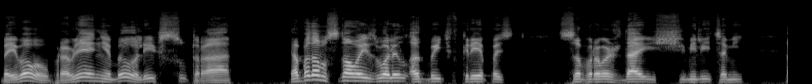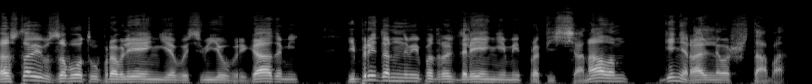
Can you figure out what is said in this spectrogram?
боевого управления был лишь с утра, а потом снова изволил отбыть в крепость с сопровождающими лицами, оставив завод управления восьмию бригадами и приданными подразделениями профессионалам генерального штаба.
